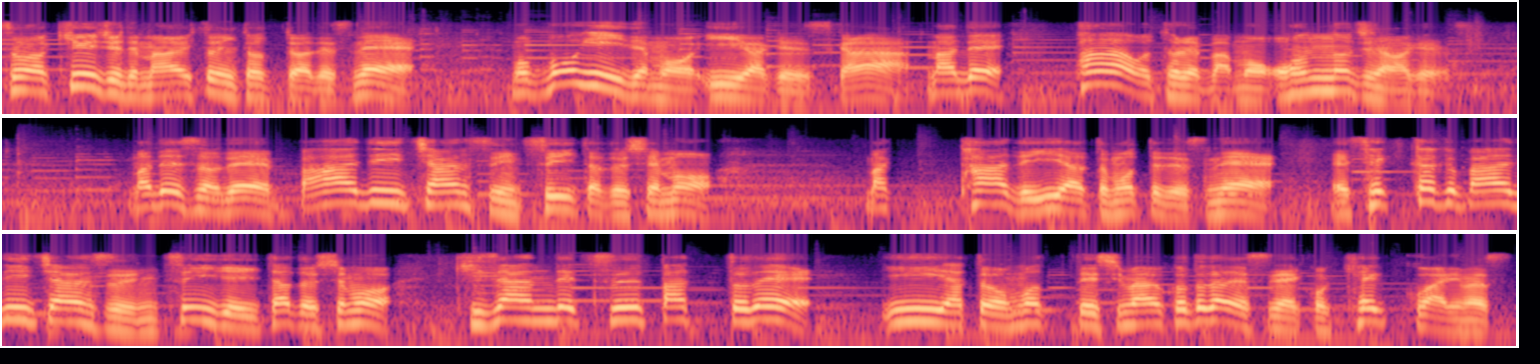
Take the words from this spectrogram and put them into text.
その90で回る人にとってはですね、もうボギーでもいいわけですから、まあ、で、パーを取ればもう御の字なわけです。まあ、ですので、バーディーチャンスについたとしても、まあ、パーでいいやと思ってですね、えせっかくバーディーチャンスについていたとしても、刻んで2パットでいいやと思ってしまうことがですね、こう結構あります。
